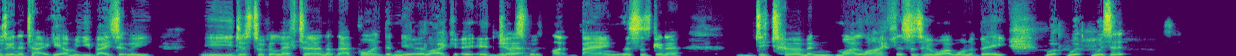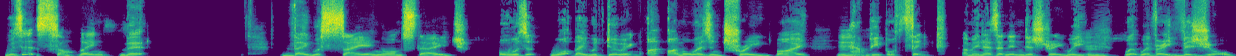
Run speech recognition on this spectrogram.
was going to take. I mean, you basically you just took a left turn at that point, didn't you? Like it, it just yeah. was like bang, this is going to determine my life. This is who I want to be. was it was it something that they were saying on stage, or was it what they were doing? I, am always intrigued by mm. how people think. I mean, as an industry, we mm. we're, we're very visual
